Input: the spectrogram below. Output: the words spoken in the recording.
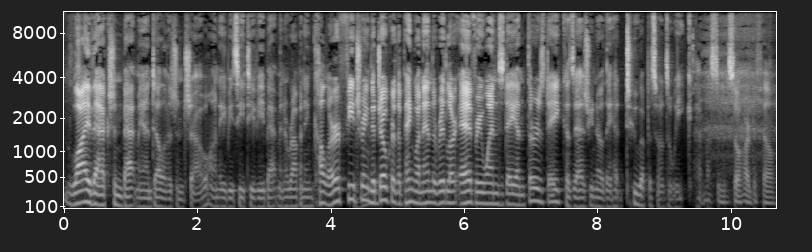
live action Batman television show on ABC TV, Batman and Robin in color, featuring the Joker, the Penguin, and the Riddler every Wednesday and Thursday, because as you know, they had two episodes a week. That must have been so hard to film.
